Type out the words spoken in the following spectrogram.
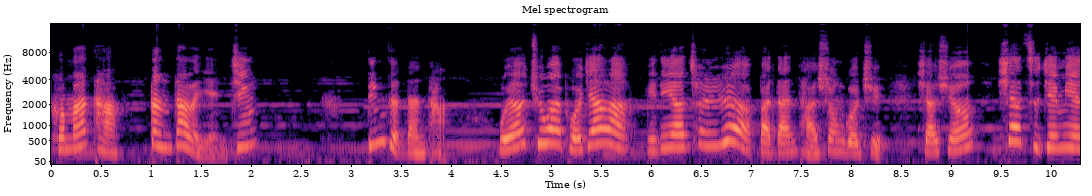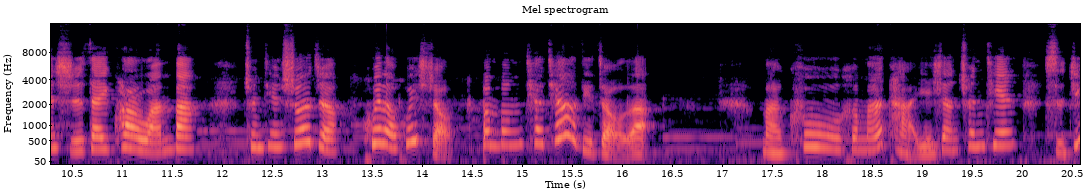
和马塔瞪大了眼睛，盯着蛋挞。我要去外婆家了，一定要趁热把蛋挞送过去。小熊，下次见面时再一块玩吧。春天说着，挥了挥手，蹦蹦跳跳地走了。马库和玛塔也向春天使劲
